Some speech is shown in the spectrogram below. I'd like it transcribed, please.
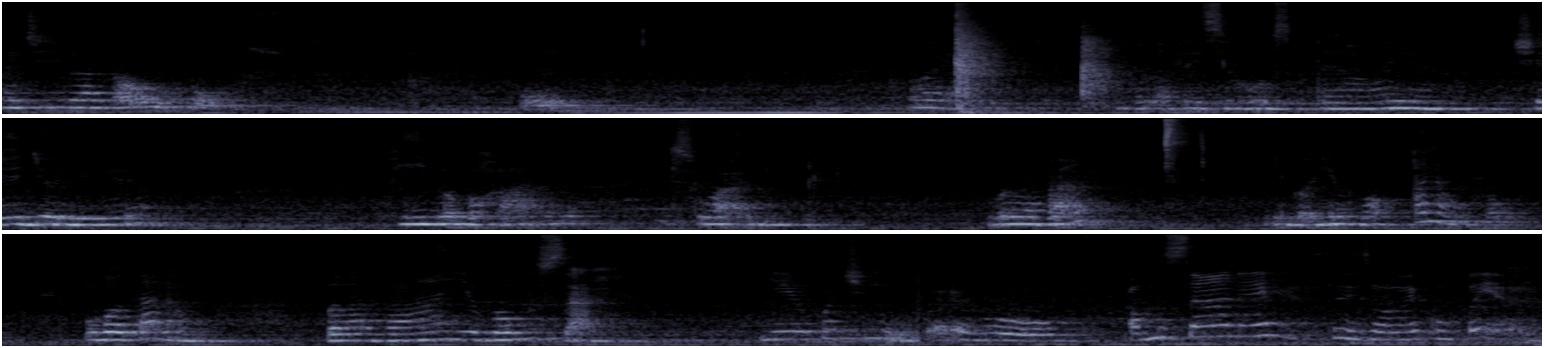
antes de lavar o rosto. Agora, eu vou lavar esse rosto que tá, olha, cheio de olheira, rímel borrado suado. Vou lavar e agora eu vou... Ah, não, vou, vou voltar não. Vou lavar e eu vou almoçar. E aí eu continuo. Agora eu vou almoçar, né? Vocês vão me acompanhando.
